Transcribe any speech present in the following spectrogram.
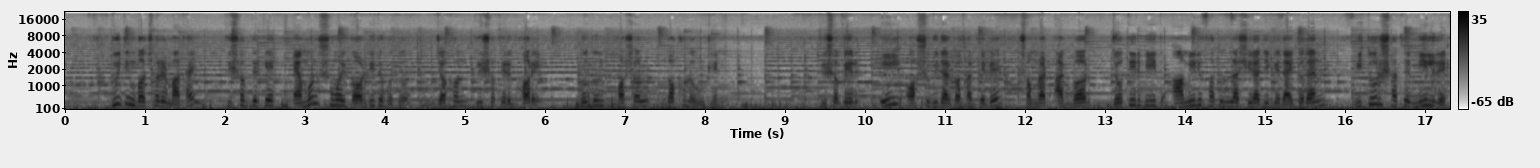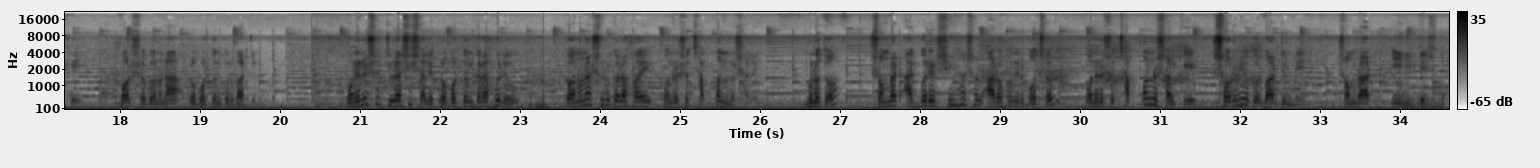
দুই তিন বছরের মাথায় কৃষকদেরকে এমন সময় কর দিতে হতো যখন কৃষকের ঘরে নতুন ফসল তখনও উঠেনি। কৃষকের এই অসুবিধার কথা ভেবে সম্রাট আকবর জ্যোতির্বিদ আমির ফাতুল্লাহ সিরাজিকে দায়িত্ব দেন ঋতুর সাথে মিল রেখে বর্ষ গণনা প্রবর্তন করবার জন্য। পনেরোশো চুরাশি সালে প্রবর্তন করা হলেও গণনা শুরু করা হয় পনেরোশো ছাপ্পান্ন সালে। মূলত সম্রাট আকবরের সিংহাসন আরোহণের বছর পনেরোশো ছাপ্পান্ন সালকে স্মরণীয় করবার জন্যে সম্রাট এই নির্দেশ দেন।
